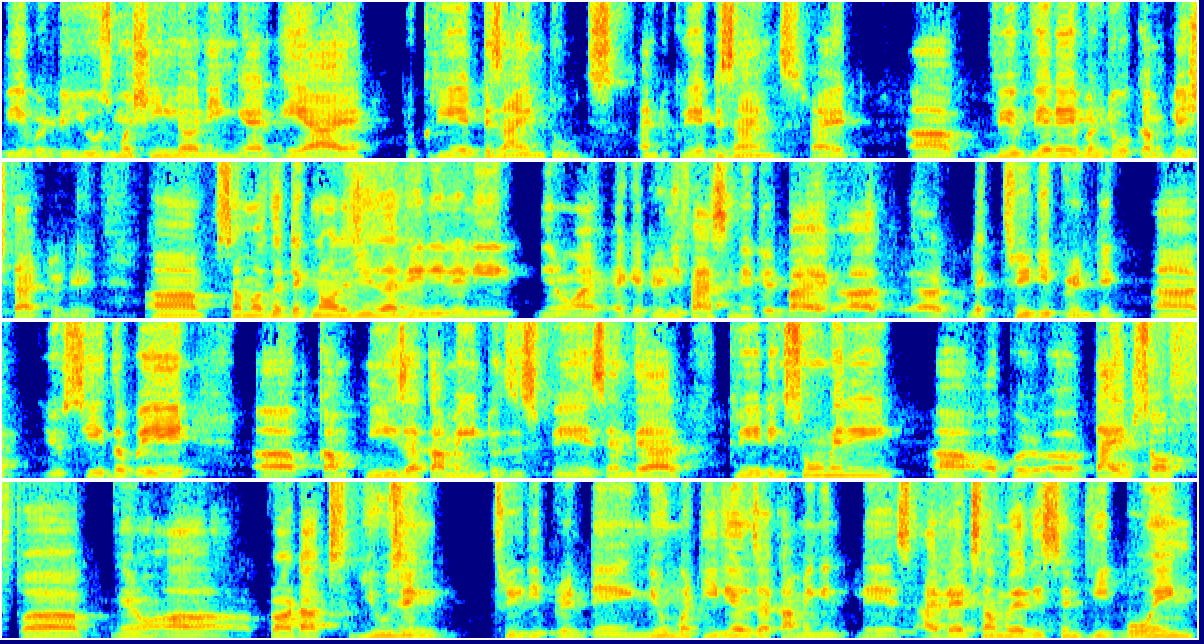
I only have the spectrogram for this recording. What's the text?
be able to use machine learning and AI to create design tools and to create designs, right? Uh, we, we are able to accomplish that today. Uh, some of the technologies are really, really, you know, I, I get really fascinated by uh, uh like 3D printing. Uh, you see the way uh, companies are coming into this space and they are creating so many types of, you know, products using 3D printing, new materials are coming in place. I read somewhere recently Boeing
